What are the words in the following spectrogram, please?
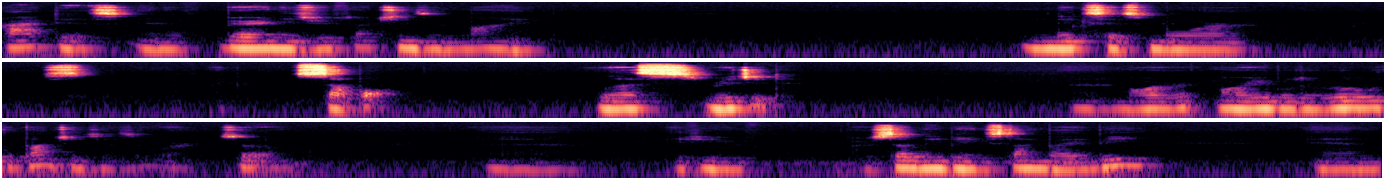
practice and of bearing these reflections in mind makes us more supple, less rigid, uh, more more able to roll with the punches, as it were. So, uh, if you are suddenly being stung by a bee, and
